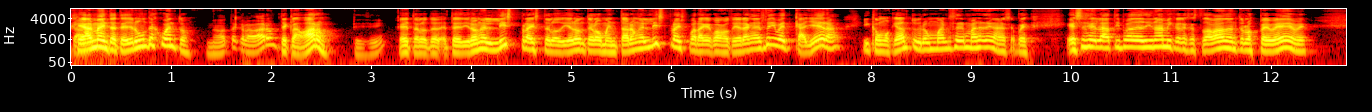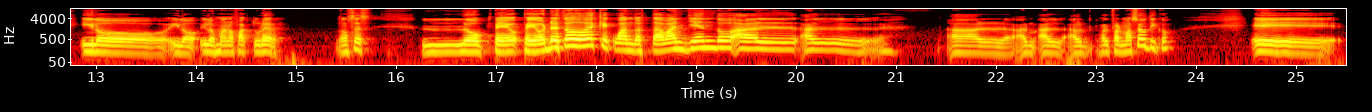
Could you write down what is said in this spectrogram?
¿Realmente te dieron un descuento? No, te clavaron. Te clavaron. Eh, te, dieron el list price, te lo dieron, te lo aumentaron el list price para que cuando dieran el rebate cayera y como quieran tuvieran un margen, de ganancia. Pues esa es la tipo de dinámica que se estaba dando entre los PBM y, los, y, los, manufactureros. Entonces, lo peor, de todo es que cuando estaban yendo al, al, al, farmacéutico, eh,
